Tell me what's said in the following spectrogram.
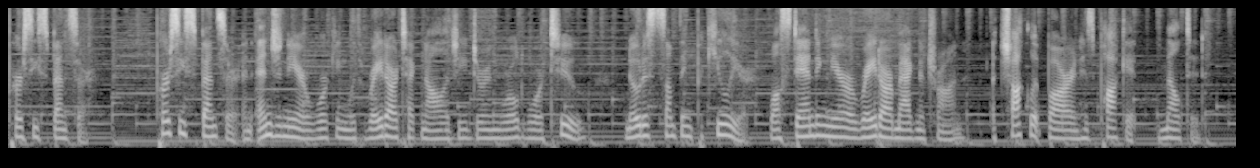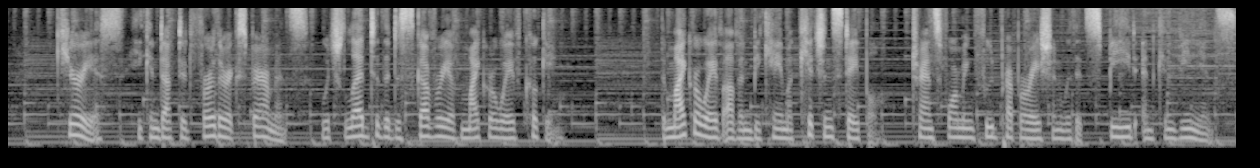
Percy Spencer. Percy Spencer, an engineer working with radar technology during World War II, noticed something peculiar. While standing near a radar magnetron, a chocolate bar in his pocket melted. Curious, he conducted further experiments, which led to the discovery of microwave cooking. The microwave oven became a kitchen staple, transforming food preparation with its speed and convenience.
